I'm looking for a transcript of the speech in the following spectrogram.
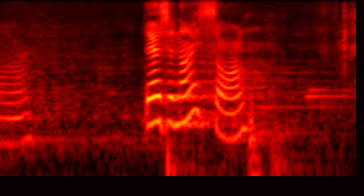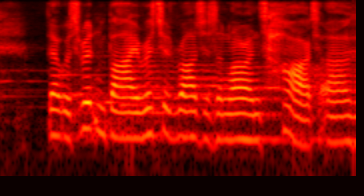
All right. There's a nice song that was written by Richard Rodgers and Lorenz Hart. Uh,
